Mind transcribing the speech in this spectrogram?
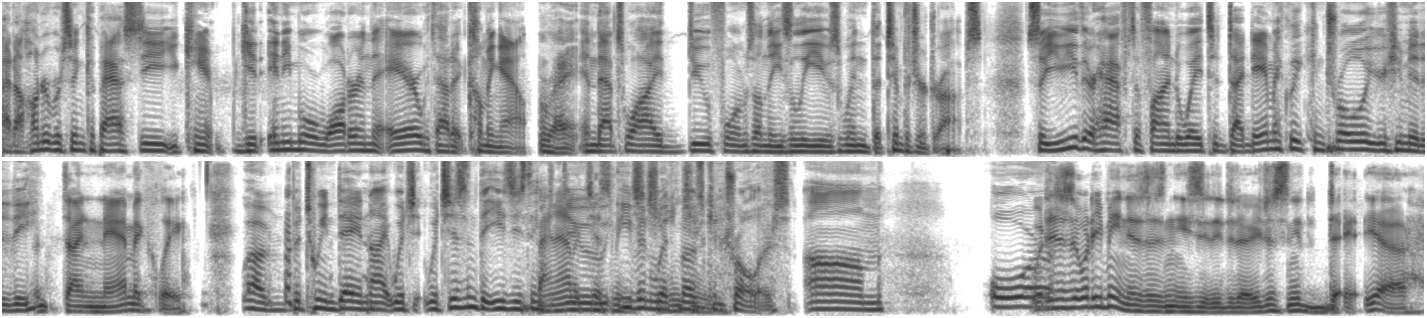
at 100% capacity. You can't get any more water in the air without it coming out. Right. And that's why dew forms on these leaves when the temperature drops. So you either have to find a way to dynamically control your humidity Dynamically. uh, between day and night, which which isn't the easiest thing Dynamic to do, means even with most controllers. Um, or What is what do you mean? Is isn't easy to do? You just need to, yeah.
